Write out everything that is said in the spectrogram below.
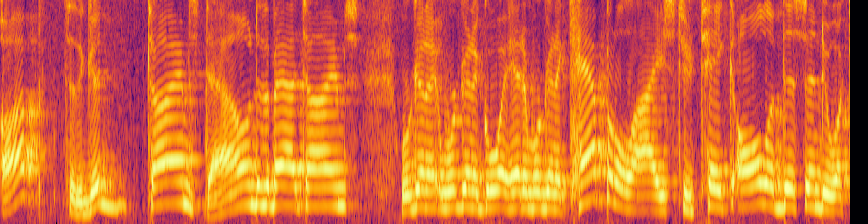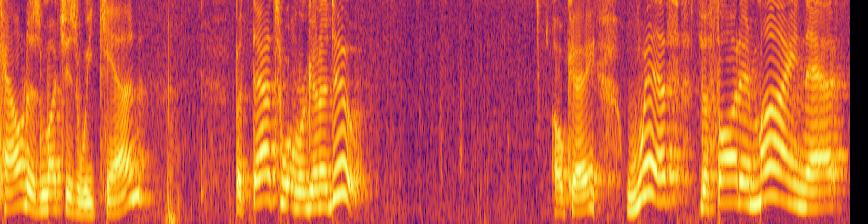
up to the good times, down to the bad times. We're going to we're going to go ahead and we're going to capitalize to take all of this into account as much as we can. But that's what we're going to do. Okay? With the thought in mind that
